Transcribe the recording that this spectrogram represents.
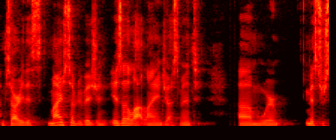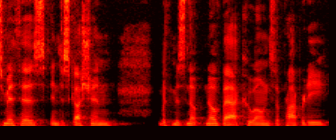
I'm sorry, this minor subdivision is a lot line adjustment, um, where Mr. Smith is in discussion with Ms. No- Novak, who owns the property,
